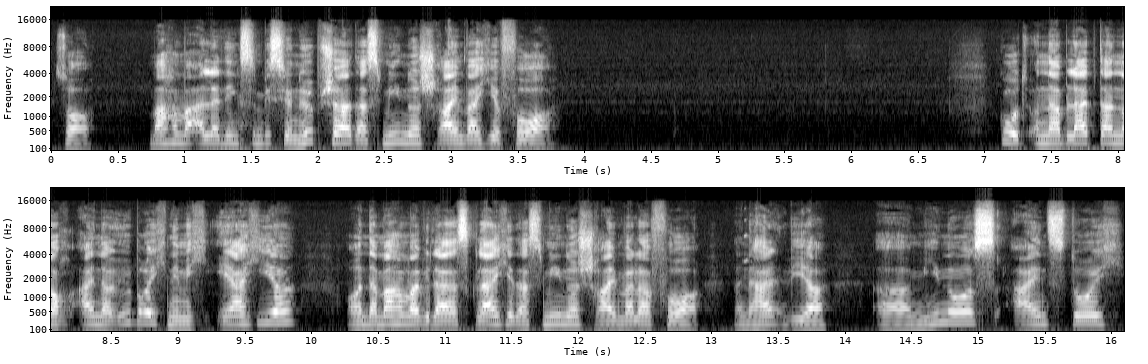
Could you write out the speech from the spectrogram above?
So, Machen wir allerdings ein bisschen hübscher. Das Minus schreiben wir hier vor. Gut, und dann bleibt dann noch einer übrig, nämlich er hier. Und dann machen wir wieder das gleiche, das Minus schreiben wir davor. Dann erhalten wir äh, minus 1 durch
